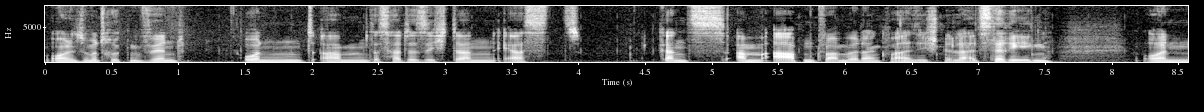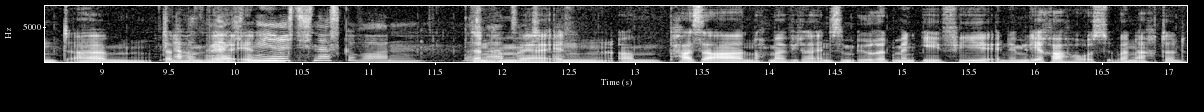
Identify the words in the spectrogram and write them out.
und so mit Rückenwind. Und ähm, das hatte sich dann erst ganz am Abend waren wir dann quasi schneller als der Regen. Und ähm, dann aber haben sind wir nie richtig nass geworden. Das dann haben wir in ähm, Pasar nochmal wieder in diesem Üretmen Efi, in dem Lehrerhaus übernachtet.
